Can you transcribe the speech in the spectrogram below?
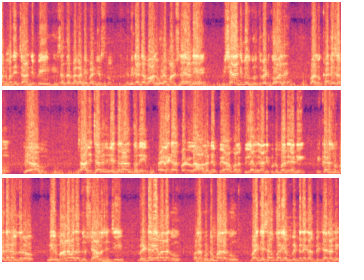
అనుమతించాలని చెప్పి ఈ సందర్భంగా డిమాండ్ చేస్తున్నాం. ఎందుకంటే వాళ్ళు కూడా మనుషులే అనే విషయాన్ని మీరు గుర్తుపెట్టుకోవాలి. వాళ్ళు కనీసం లేదా చాలి చాలని వేతనాలతో ప్రైవేట్ హాస్పిటల్లో వాళ్ళని వాళ్ళ పిల్లల్ని కానీ కుటుంబాన్ని కానీ ఎక్కడ చూపెట్టగలుగుతారో మీరు మానవత దృష్టి ఆలోచించి వెంటనే వాళ్ళకు వాళ్ళ కుటుంబాలకు వైద్య సౌకర్యం వెంటనే కల్పించాలని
